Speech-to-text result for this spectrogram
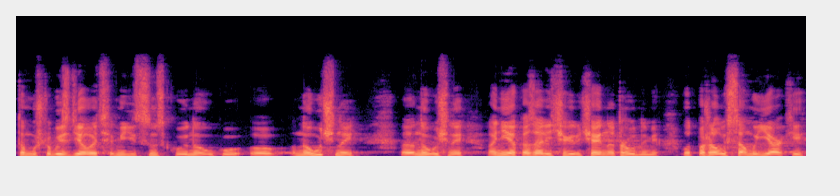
тому, чтобы сделать медицинскую науку научной, научной, они оказались чрезвычайно трудными. Вот, пожалуй, самый яркий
